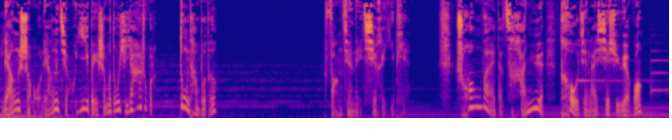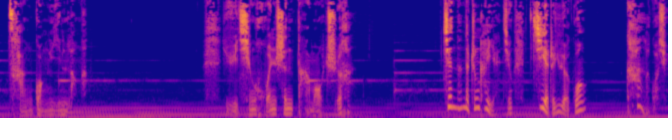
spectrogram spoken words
两手两脚亦被什么东西压住了，动弹不得。房间内漆黑一片，窗外的残月透进来些许月光，残光阴冷啊。雨晴浑身大冒直汗，艰难的睁开眼睛，借着月光看了过去，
